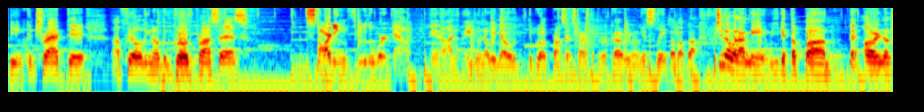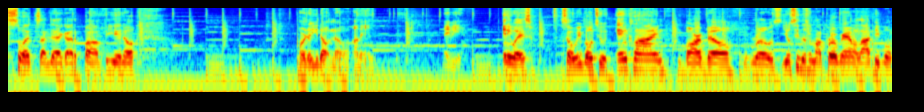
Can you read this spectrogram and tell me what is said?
being contracted. I feel, you know, the growth process starting through the workout. You know, I, even though we know the growth process starts with the recovery when you sleep, blah blah blah. But you know what I mean? When you get the pump, the Arnold Schwarzenegger got a pump, you know. Or no, you don't know. I mean, maybe. Anyways, so we go to incline, barbell, rows. You'll see this in my program. A lot of people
